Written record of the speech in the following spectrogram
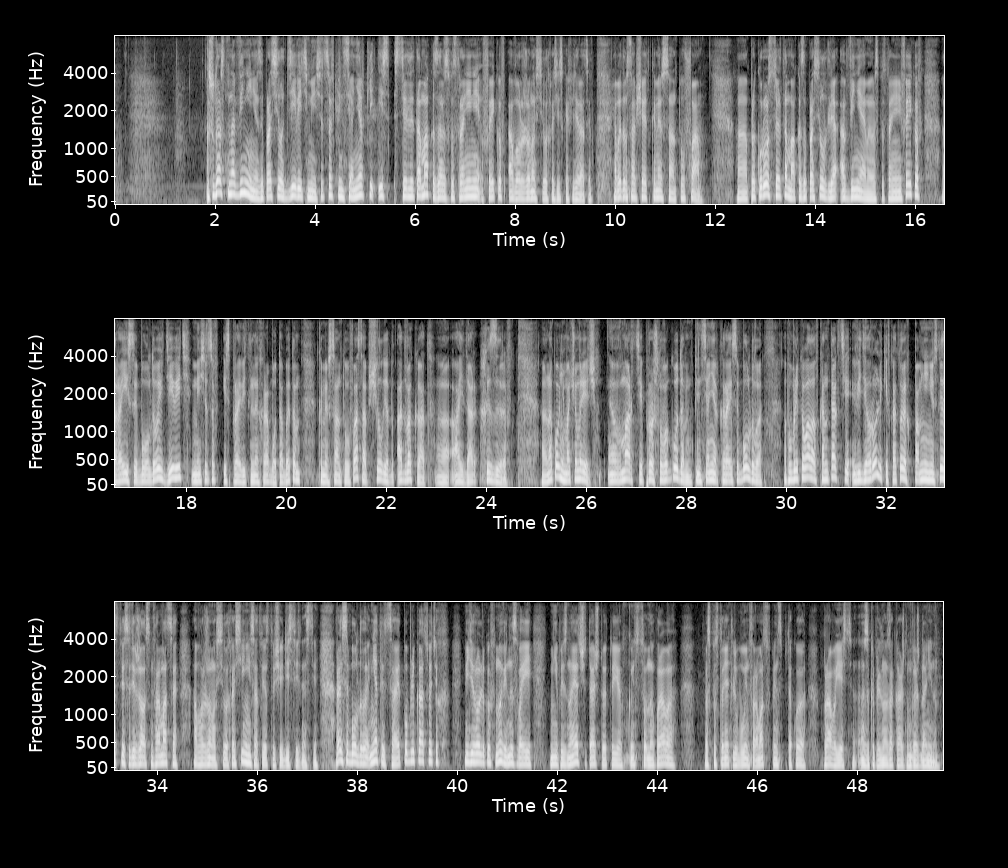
Государственное обвинение запросило 9 месяцев пенсионерки из Стерлитамака за распространение фейков о вооруженных силах Российской Федерации. Об этом сообщает коммерсант УФА. А, прокурор Стерлитамака запросил для обвиняемой в распространении фейков Раисы Болдовой 9 месяцев исправительных работ. Об этом коммерсанту УФА сообщил адвокат а, Айдар Хызыров. А, напомним, о чем речь. В марте прошлого года пенсионерка Раиса Болдова опубликовала ВКонтакте видеоролики, в которых, по мнению следствия, содержалась информация о вооруженных силах России, не соответствующая действительности. Раиса Болдова не отрицает публикацию этих видеороликов, но вины своей не признает, считает, что это ее конституционное право распространять любую информацию. В принципе, такое право есть закреплено за каждым гражданином.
